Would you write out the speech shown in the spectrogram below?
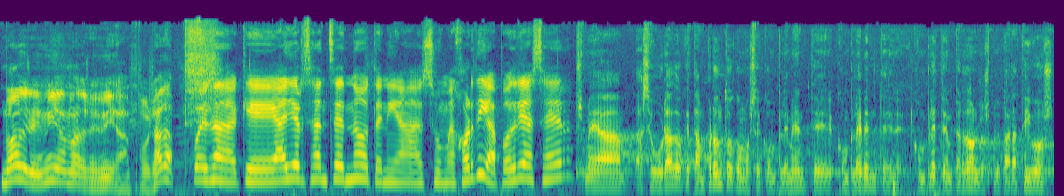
Madre mía, madre mía. Pues nada. Pues nada, que ayer Sánchez no tenía su mejor día. Podría ser Me ha asegurado que tan pronto como se complemente, complemente, completen perdón, los preparativos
